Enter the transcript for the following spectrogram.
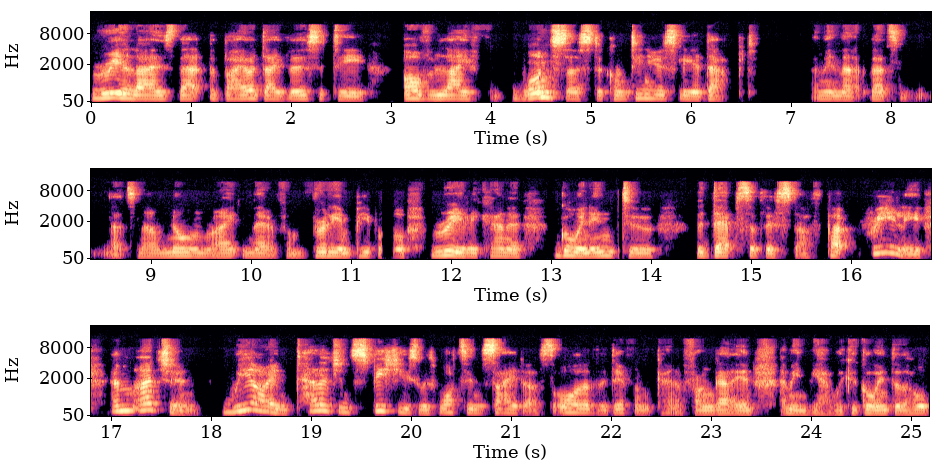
realize that the biodiversity of life wants us to continuously adapt? I mean that that's that's now known, right? And there are some brilliant people really kind of going into the depths of this stuff. But really, imagine we are intelligent species with what's inside us, all of the different kind of fungi. And I mean, yeah, we could go into the whole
